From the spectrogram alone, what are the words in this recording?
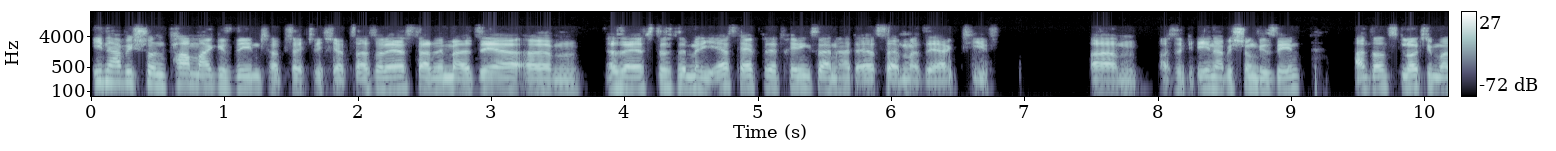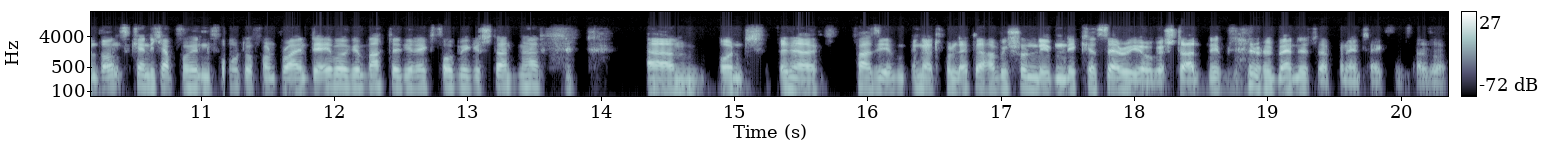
Ihn habe ich schon ein paar Mal gesehen tatsächlich jetzt. Also der ist dann immer sehr, ähm, also er ist, das ist immer die erste Hälfte der Trainingseinheit, er ist da immer sehr aktiv. Ähm, also den habe ich schon gesehen. Ansonsten Leute, die man sonst kennt, ich habe vorhin ein Foto von Brian Dable gemacht, der direkt vor mir gestanden hat. Ähm, und in der, quasi in, der Toilette habe ich schon neben Nick Casario gestanden, dem General Manager von den Texans. Also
